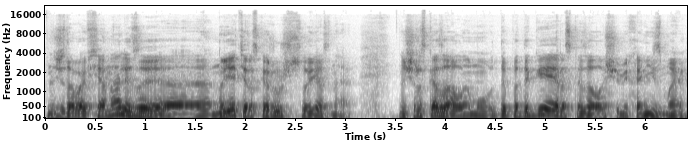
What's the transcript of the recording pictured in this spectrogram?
значит, давай все анализы, э, но я тебе расскажу, что я знаю. Значит, рассказал ему ДПДГ, рассказал еще механизмы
